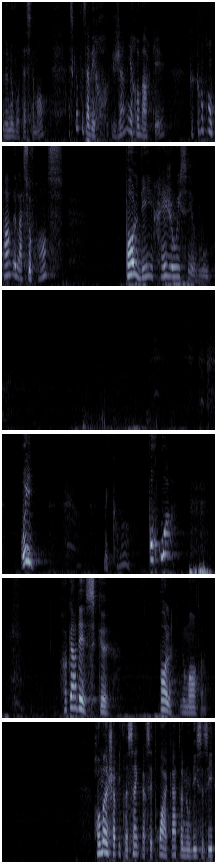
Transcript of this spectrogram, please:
le Nouveau Testament, est-ce que vous avez jamais remarqué que quand on parle de la souffrance, Paul dit Réjouissez-vous. Oui, mais comment? Pourquoi? Regardez ce que Paul nous montre. Romains chapitre 5, versets 3 à 4 nous dit ceci.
